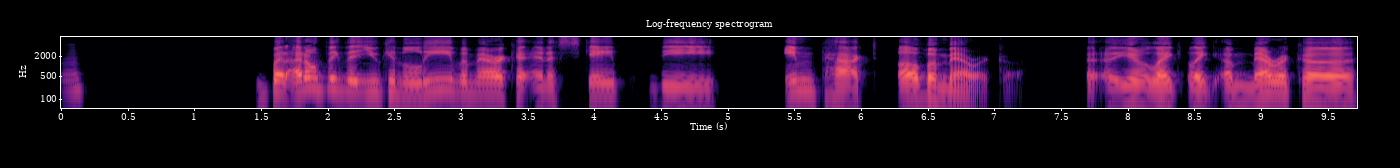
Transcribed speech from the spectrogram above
Mm-mm. But I don't think that you can leave America and escape the impact of America. Uh, uh, you know, like like America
